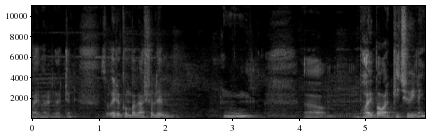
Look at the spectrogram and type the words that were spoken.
ভাইবার রিলেটেড সো এরকমভাবে আসলে ভয় পাওয়ার কিছুই নেই।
